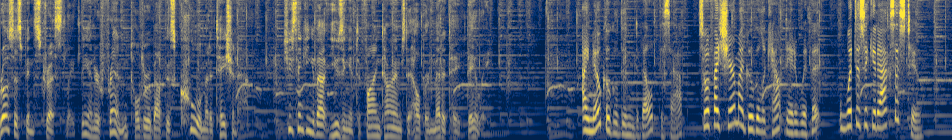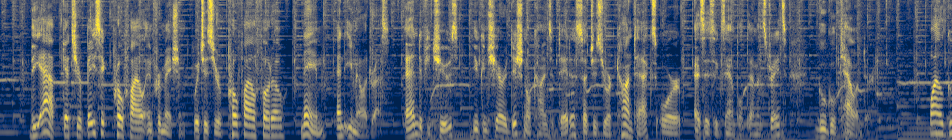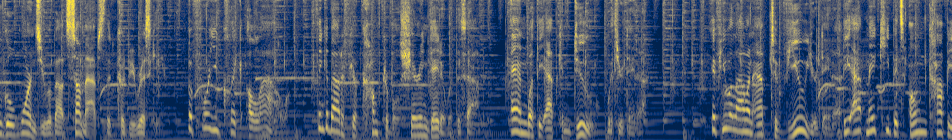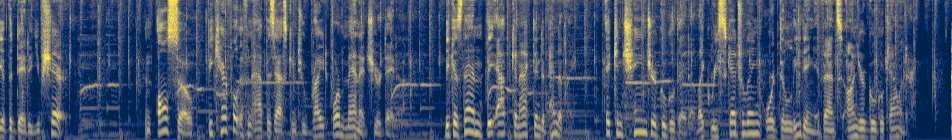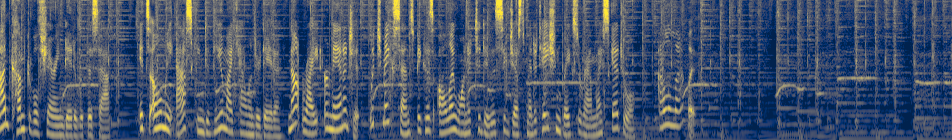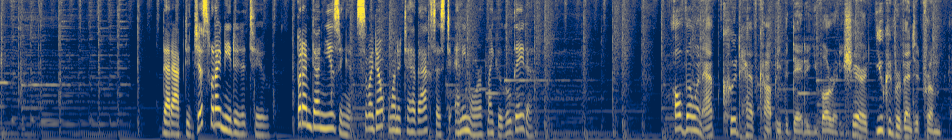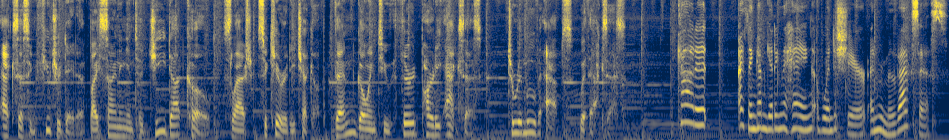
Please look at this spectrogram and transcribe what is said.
Rosa's been stressed lately, and her friend told her about this cool meditation app. She's thinking about using it to find times to help her meditate daily. I know Google didn't develop this app, so if I share my Google account data with it, what does it get access to? The app gets your basic profile information, which is your profile photo, name, and email address. And if you choose, you can share additional kinds of data such as your contacts or, as this example demonstrates, Google Calendar. While Google warns you about some apps that could be risky. Before you click Allow, think about if you're comfortable sharing data with this app and what the app can do with your data. If you allow an app to view your data, the app may keep its own copy of the data you've shared. And also, be careful if an app is asking to write or manage your data, because then the app can act independently. It can change your Google data, like rescheduling or deleting events on your Google Calendar. I'm comfortable sharing data with this app. It's only asking to view my calendar data, not write or manage it, which makes sense because all I want it to do is suggest meditation breaks around my schedule. I'll allow it. That app did just what I needed it to, but I'm done using it, so I don't want it to have access to any more of my Google data. Although an app could have copied the data you've already shared, you can prevent it from accessing future data by signing into g.co slash security checkup, then going to third-party access to remove apps with access. Got it. I think I'm getting the hang of when to share and remove access.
